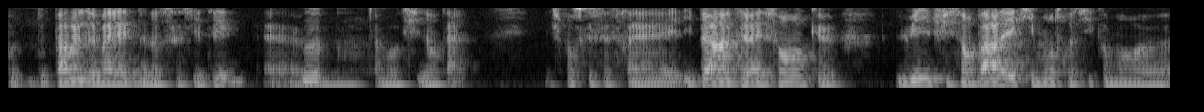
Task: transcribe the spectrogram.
de pas mal de mal-être de notre société, euh, mm. notamment occidentale. Et je pense que ce serait hyper intéressant que lui puisse en parler, qu'il montre aussi comment euh,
